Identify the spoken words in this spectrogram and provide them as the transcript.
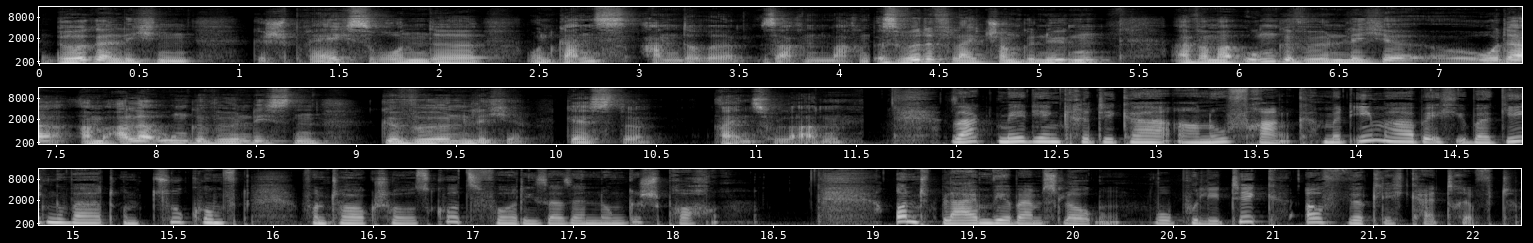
bürgerlichen Gesprächsrunde und ganz andere Sachen machen. Es würde vielleicht schon genügen, einfach mal ungewöhnliche oder am allerungewöhnlichsten gewöhnliche Gäste einzuladen. Sagt Medienkritiker Arno Frank. Mit ihm habe ich über Gegenwart und Zukunft von Talkshows kurz vor dieser Sendung gesprochen. Und bleiben wir beim Slogan, wo Politik auf Wirklichkeit trifft.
